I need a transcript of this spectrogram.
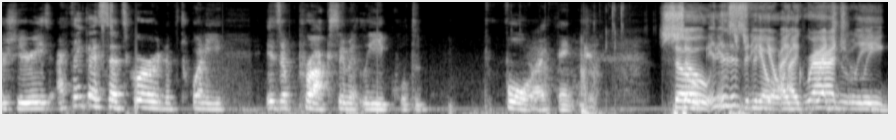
Vector series. I think I said square root of 20 is approximately equal to 4, I think. So in this video, I gradually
